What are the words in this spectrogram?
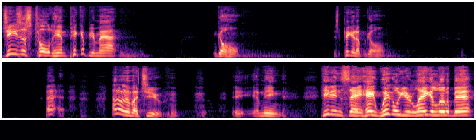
Jesus told him, Pick up your mat and go home. Just pick it up and go home. I, don't know about you. I mean, he didn't say, Hey, wiggle your leg a little bit,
